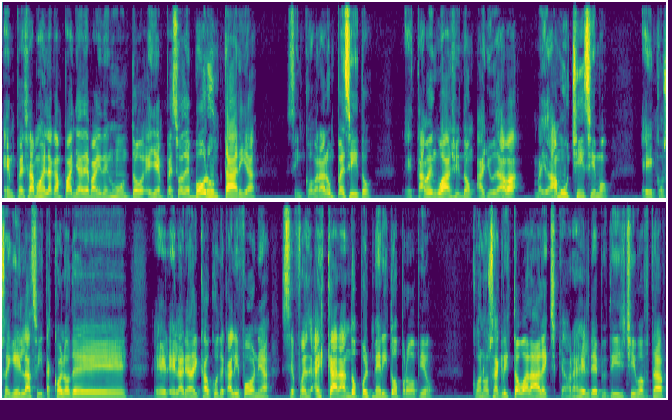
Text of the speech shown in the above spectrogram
empezamos en la campaña de Biden juntos, ella empezó de voluntaria, sin cobrar un pesito, estaba en Washington, ayudaba, me ayudaba muchísimo en conseguir las citas con los de el, el área del Caucus de California, se fue escalando por mérito propio, conoce a Cristóbal Alex, que ahora es el Deputy Chief of Staff,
